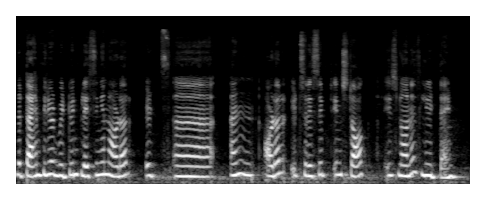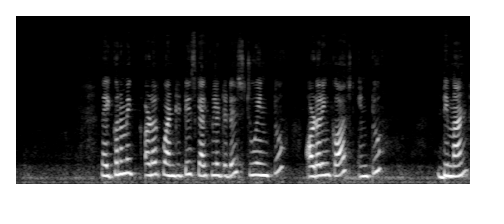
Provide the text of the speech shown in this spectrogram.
The time period between placing an order its uh, an order its receipt in stock is known as lead time. The economic order quantity is calculated as 2 into ordering cost into demand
